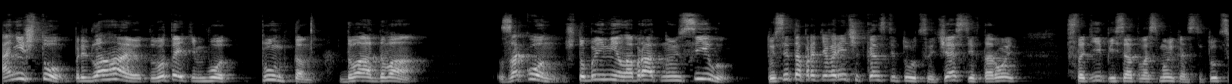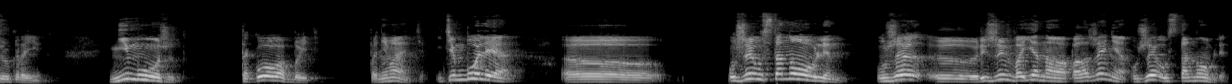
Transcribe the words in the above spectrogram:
Они что, предлагают вот этим вот пунктом 2.2 закон, чтобы имел обратную силу? То есть это противоречит Конституции, части 2 статьи 58 Конституции Украины. Не может такого быть. Понимаете? И тем более э, уже установлен, уже э, режим военного положения уже установлен.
